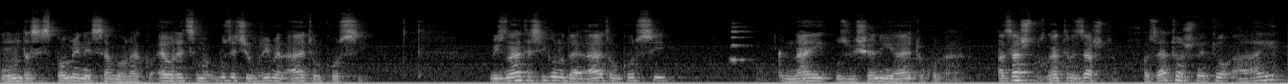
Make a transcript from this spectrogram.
onda se spomene samo onako. Evo recimo, uzet ćemo primjer Ajatul Kursi. Vi znate sigurno da je Ajatul Kursi najuzvišeniji ajet u Kur'anu. A zašto? Znate li zašto? Pa zato što je to ajet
